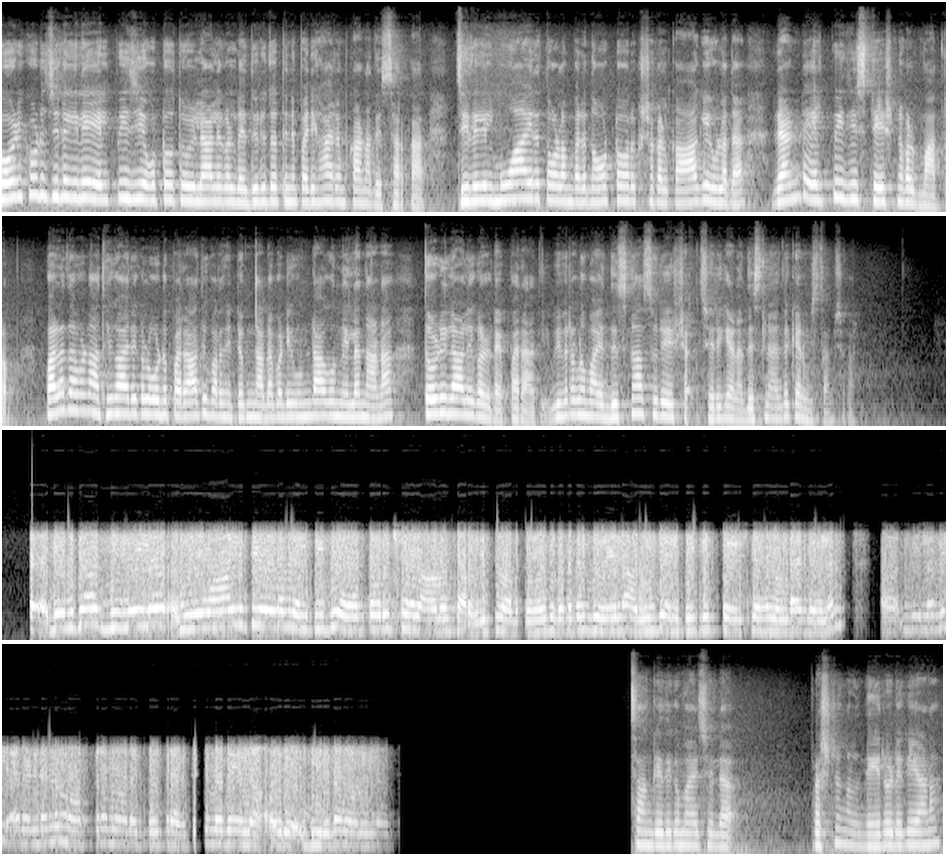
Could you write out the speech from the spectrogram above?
കോഴിക്കോട് ജില്ലയിലെ L P G auto തൊഴിലാളികളുടെ ദുരിതത്തിന് പരിഹാരം കാണാതെ സർക്കാർ. ജില്ലയിൽ മൂവായിരത്തോളം വരുന്ന ഓട്ടോറിക്ഷകൾക്ക് ആകെയുള്ളത് രണ്ട് എൽ പി ജി സ്റ്റേഷനുകൾ മാത്രം. പലതവണ അധികാരികളോട് പരാതി പറഞ്ഞിട്ടും നടപടി ഉണ്ടാകുന്നില്ലെന്നാണ് തൊഴിലാളികളുടെ പരാതി. വിവരങ്ങളുമായി ദിസ്ന സുരേഷ് ചേരുകയാണ്. ദിസ്ന എന്തൊക്കെയാണ് വിശദാംശങ്ങൾ? വിവിധ ജില്ലയിലെ മൂവായിരത്തിയോളം എൽ പി ജി ഓട്ടോറിക്ഷകളാണ് സർവീസ് നടത്തുന്നത്. തുടക്കത്തിൽ ജില്ലയിലെ അഞ്ച് എൽ പി ജി സ്റ്റേഷനുകൾ ഉണ്ടായിരുന്നെങ്കിലും നിലവിൽ രണ്ടെണ്ണം മാത്രമാണ് ഇപ്പോൾ പ്രവർത്തിക്കുന്നത് എന്ന ഒരു ദുരിതമാണ് സാങ്കേതികമായ ചില പ്രശ്നങ്ങൾ നേരിടുകയാണ്.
